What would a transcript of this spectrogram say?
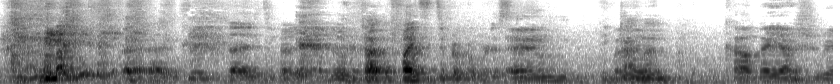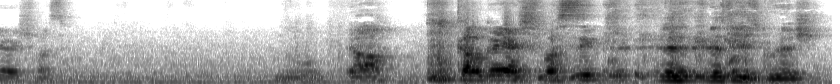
that is different. No, fight is different from wrestling. Ìjà náà. Kavga yarışması. No. Ya. Kavga yarışması. Wrestling is Guresh.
